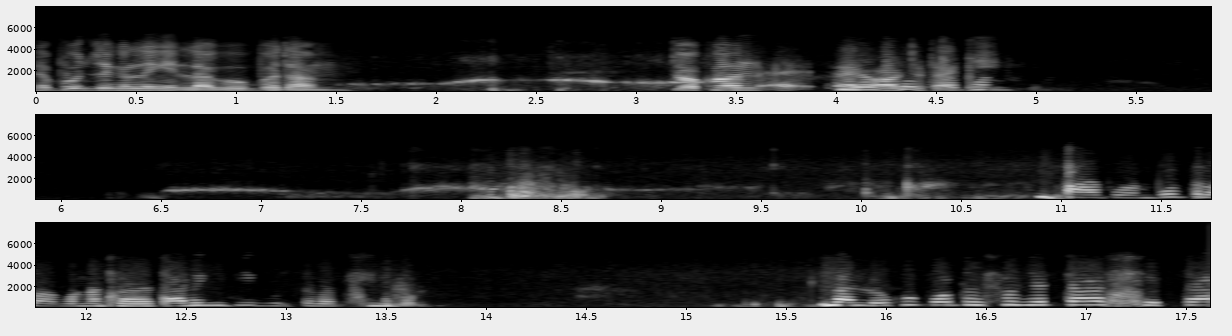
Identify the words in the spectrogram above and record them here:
নপুঞ্জলিঙ্গে লঘু পদম তখন অর্থটা কি? বলতে পারব না স্যার আমি কি বুঝতে পারছি না। না লঘু পদস্য যেটা সেটা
